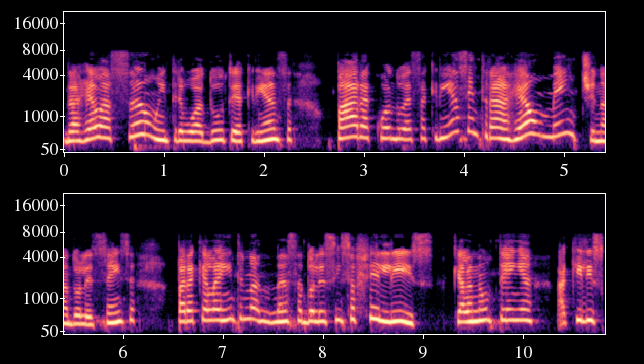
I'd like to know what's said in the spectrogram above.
da relação entre o adulto e a criança, para quando essa criança entrar realmente na adolescência, para que ela entre na, nessa adolescência feliz, que ela não tenha aqueles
